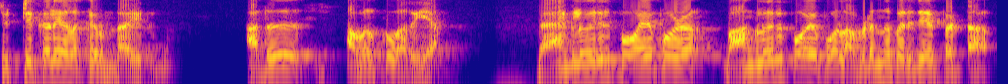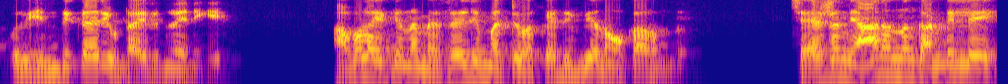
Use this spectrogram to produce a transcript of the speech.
ചുറ്റിക്കളികളൊക്കെ ഉണ്ടായിരുന്നു. അത് അവൾക്കും അറിയാം. ബാംഗ്ലൂരിൽ പോയപ്പോൾ ബാംഗ്ലൂരിൽ പോയപ്പോൾ അവിടുന്ന് പരിചയപ്പെട്ട ഒരു ഹിന്ദിക്കാരി ഉണ്ടായിരുന്നു എനിക്ക്. അവൾ അയക്കുന്ന മെസ്സേജും മറ്റുമൊക്കെ ദിവ്യ നോക്കാറുണ്ട്. ശേഷം ഞാനൊന്നും കണ്ടില്ലേ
